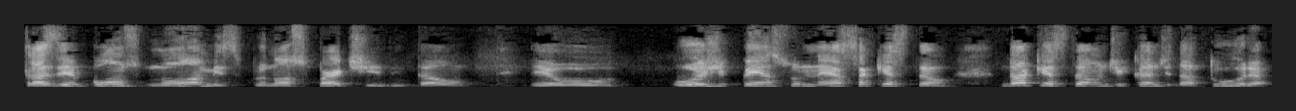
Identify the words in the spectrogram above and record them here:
trazer bons nomes para o nosso partido. Então, eu hoje penso nessa questão. Da questão de candidatura,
